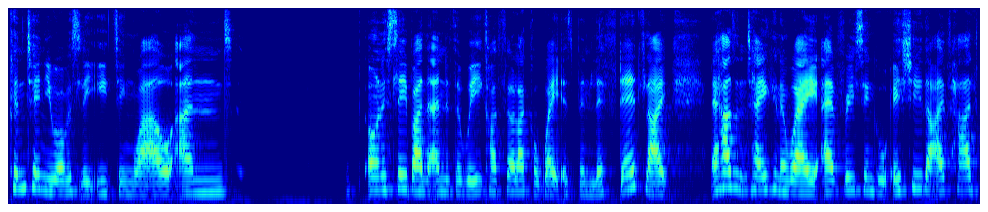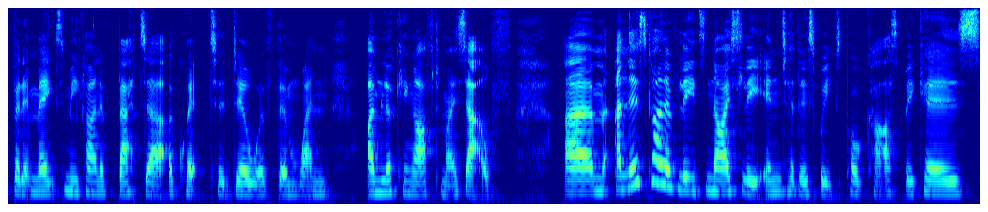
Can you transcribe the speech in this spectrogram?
continue obviously eating well and honestly by the end of the week i feel like a weight has been lifted like it hasn't taken away every single issue that i've had but it makes me kind of better equipped to deal with them when i'm looking after myself um, and this kind of leads nicely into this week's podcast because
